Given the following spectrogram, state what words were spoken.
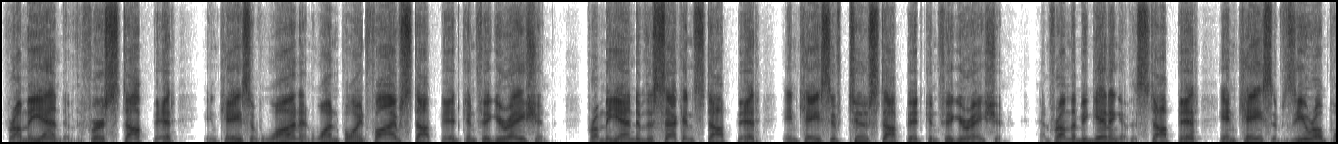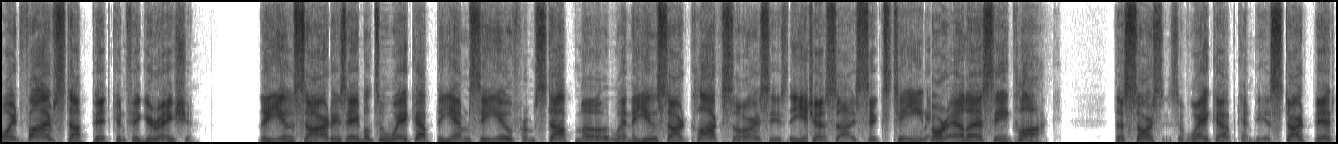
from the end of the first stop bit in case of 1 and 1.5 stop bit configuration, from the end of the second stop bit in case of 2 stop bit configuration, and from the beginning of the stop bit in case of 0.5 stop bit configuration. The USART is able to wake up the MCU from stop mode when the USART clock source is the HSI 16 or LSE clock. The sources of wake-up can be a start bit,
